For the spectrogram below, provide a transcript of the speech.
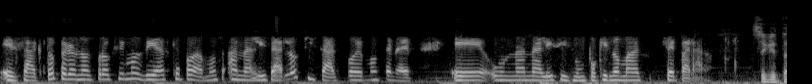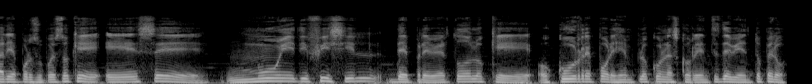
exacto, pero en los próximos días que podamos analizarlo, quizás podemos tener eh, un análisis un poquito más separado. Secretaria, por supuesto que es eh, muy difícil de prever todo lo que ocurre, por ejemplo, con las corrientes de viento, pero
